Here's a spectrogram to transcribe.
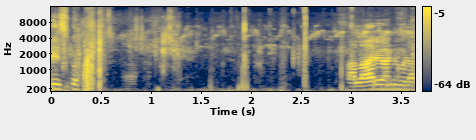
తాళాలు తీసుకో ఆ లారీ వాడిని కూడా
